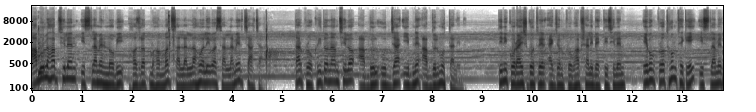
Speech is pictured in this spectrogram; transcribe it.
আবুল আহাব ছিলেন ইসলামের নবী হজরত মোহাম্মদ সাল্লাল্লাহু আলী সাল্লামের চাচা। তার প্রকৃত নাম ছিল Abdul Uzza ibn Abdul Muttalib. তিনি কোরাইশ গোত্রের একজন প্রভাবশালী ব্যক্তি ছিলেন এবং প্রথম থেকেই ইসলামের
